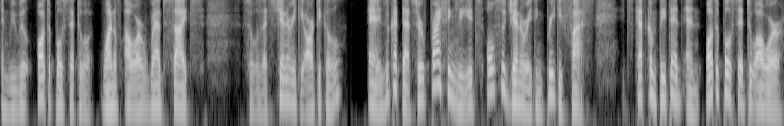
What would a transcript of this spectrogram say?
and we will auto post that to one of our websites. So let's generate the article and look at that, surprisingly, it's also generating pretty fast. It's got completed and auto-posted to our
